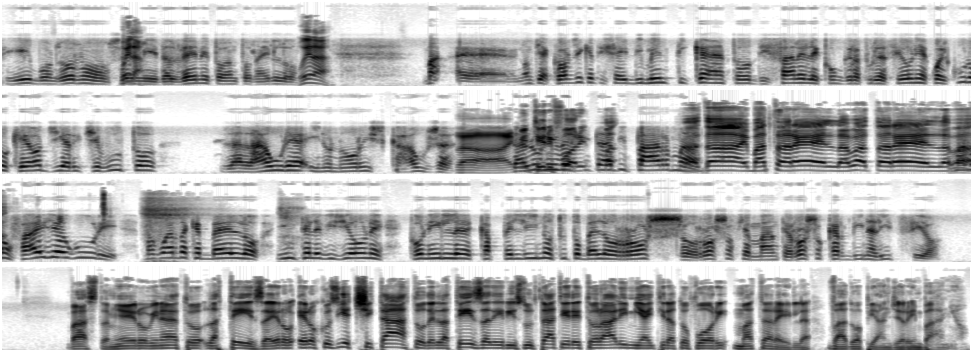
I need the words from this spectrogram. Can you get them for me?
Sì, buongiorno, Semi dal Veneto, Antonello. Buona. Ma eh, non ti accorgi che ti sei dimenticato di fare le congratulazioni a qualcuno che oggi ha ricevuto la laurea in honoris causa dai, dall'Università fuori... di Parma. Ma dai, Mattarella, Mattarella. Ma... ma non fai gli auguri? Ma guarda che bello, in televisione con il cappellino tutto bello rosso, rosso fiammante, rosso cardinalizio. Basta, mi hai rovinato l'attesa. Ero, ero così eccitato dell'attesa dei risultati elettorali, mi hai tirato fuori Mattarella. Vado a piangere in bagno.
